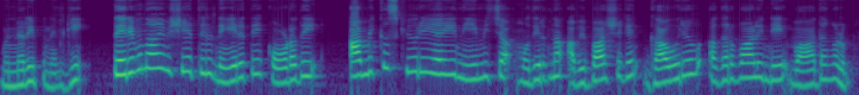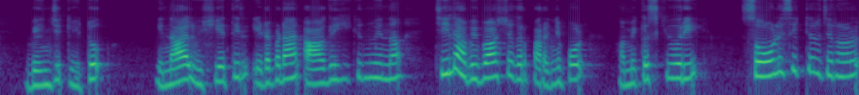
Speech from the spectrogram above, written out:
മുന്നറിയിപ്പ് നൽകി. തെരുവുനായ വിഷയത്തിൽ നേരത്തെ കോടതി അമിക്കസ് ക്യൂറിയായി നിയമിച്ച മുതിർന്ന അഭിഭാഷകൻ ഗൗരവ് അഗർവാളിന്റെ വാദങ്ങളും ബെഞ്ച് കേട്ടു. എന്നാൽ വിഷയത്തിൽ ഇടപെടാൻ ആഗ്രഹിക്കുന്നുവെന്ന് ചില അഭിഭാഷകർ പറഞ്ഞപ്പോൾ അമിക്കസ് ക്യൂറി സോളിസിറ്റർ ജനറൽ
